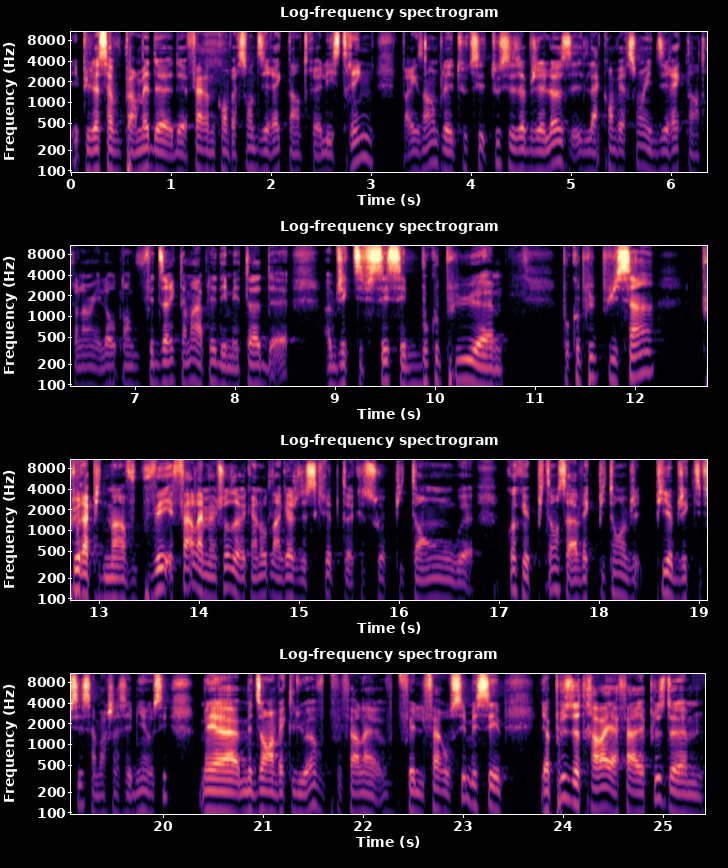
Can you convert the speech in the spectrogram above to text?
Et puis là ça vous permet de, faire une conversion directe entre les strings, par exemple, et tous ces tous ces objets là, la conversion est directe entre l'un et l'autre. Donc vous faites directement appeler des méthodes euh, Objective-C, c'est beaucoup plus euh, beaucoup plus puissant plus rapidement. Vous pouvez faire la même chose avec un autre langage de script, que ce soit Python ou... Euh, quoique Python, ça, avec Python Obje puis Objective-C, ça marche assez bien aussi. Mais, euh, mais disons, avec Lua, vous pouvez, faire la, vous pouvez le faire aussi. Mais c'est il y a plus de travail à faire. Il y a plus de,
